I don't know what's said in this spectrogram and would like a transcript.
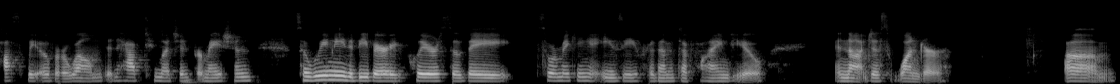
possibly overwhelmed and have too much information. So we need to be very clear so they so we're making it easy for them to find you and not just wonder. Um,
